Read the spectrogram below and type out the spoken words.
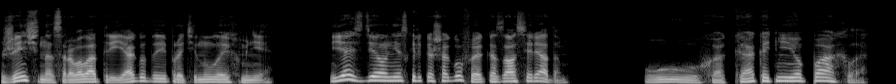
Женщина сорвала три ягоды и протянула их мне. Я сделал несколько шагов и оказался рядом. Ух, а как от нее пахло!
